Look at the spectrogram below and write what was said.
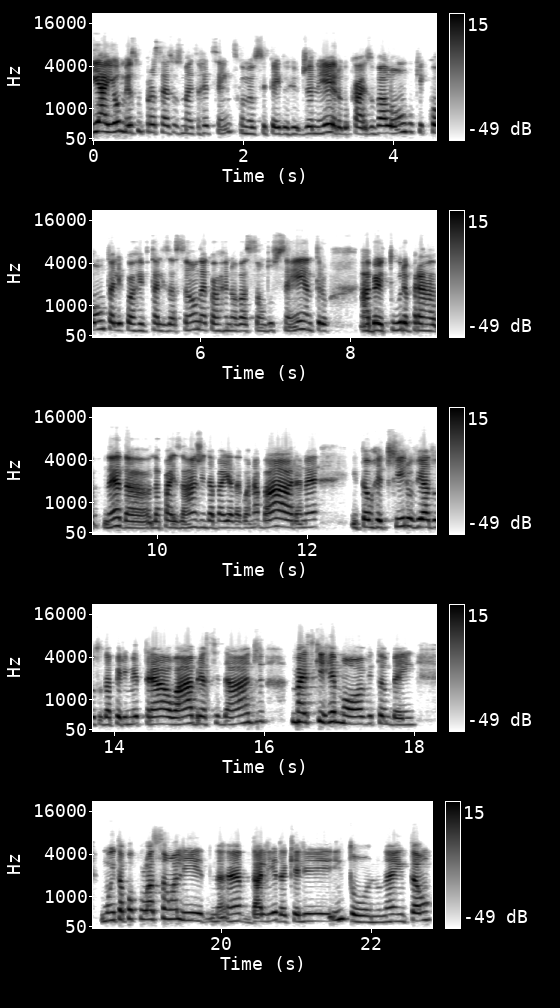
E aí, ou mesmo processos mais recentes, como eu citei do Rio de Janeiro, do Cais do Valongo, que conta ali com a revitalização, né, com a renovação do centro, a abertura para, né, da, da paisagem da Baía da Guanabara, né, então, retira o viaduto da perimetral, abre a cidade, mas que remove também muita população ali, né, dali, daquele entorno, né? Então,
